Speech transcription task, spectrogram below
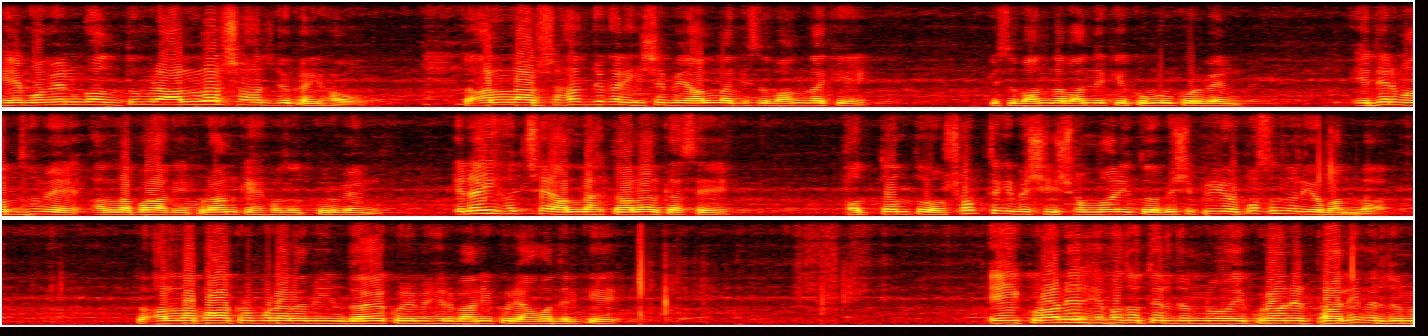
হে মোমেনগণ, তোমরা আল্লাহর সাহায্যকারী হও। তো আল্লাহর সাহায্যকারী হিসেবে আল্লাহ কিছু বান্দাকে, কিছু বান্দা বান্দিকে কবুল করবেন। এদের মাধ্যমে আল্লাহ পাক এই কোরআনকে হেফাজত করবেন। এরাই হচ্ছে আল্লাহ তাআলার কাছে অত্যন্ত সব থেকে বেশি সম্মানিত, বেশি প্রিয়, পছন্দনীয় বান্দা। তো আল্লাহ পাক রব্বুল আলমিন দয়া করে, মেহরবানি করে আমাদেরকে এই কোরআনের হেফাজতের জন্য, এই কোরআনের তালিমের জন্য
